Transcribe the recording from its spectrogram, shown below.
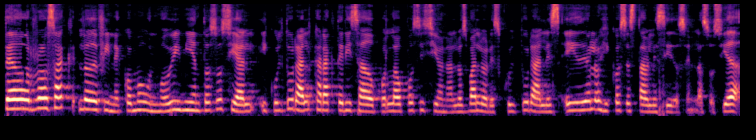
Theodor Rosak lo define como un movimiento social y cultural caracterizado por la oposición a los valores culturales e ideológicos establecidos en la sociedad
